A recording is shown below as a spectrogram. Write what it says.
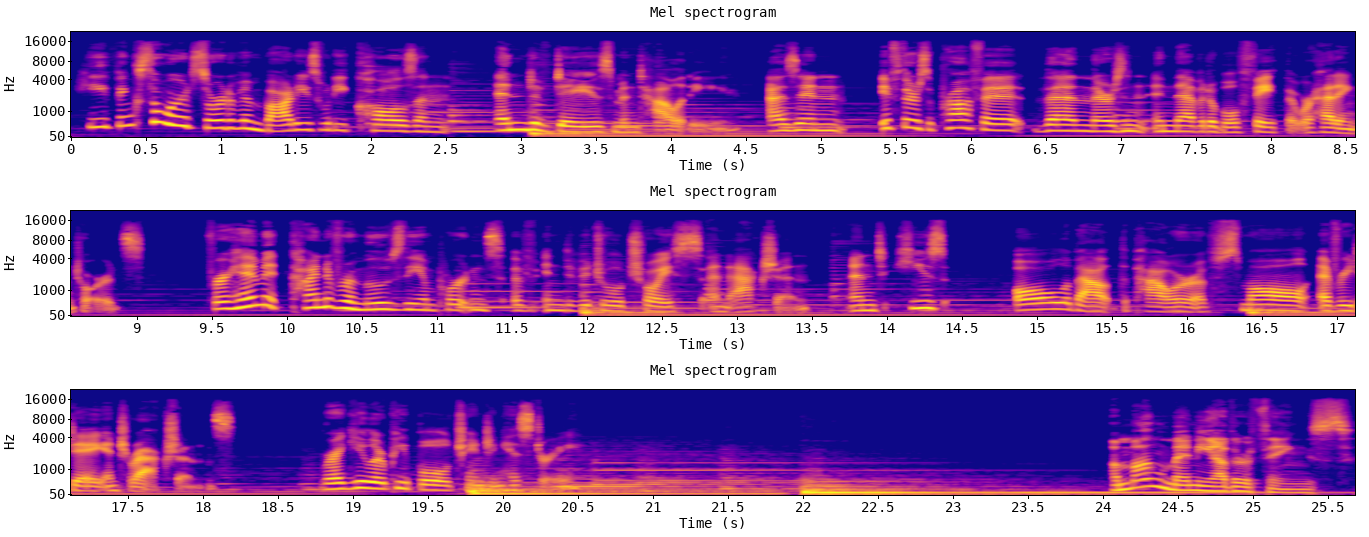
He thinks the word sort of embodies what he calls an end of days mentality. As in, if there's a prophet, then there's an inevitable fate that we're heading towards. For him, it kind of removes the importance of individual choice and action. And he's all about the power of small, everyday interactions. Regular people changing history. Among many other things,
